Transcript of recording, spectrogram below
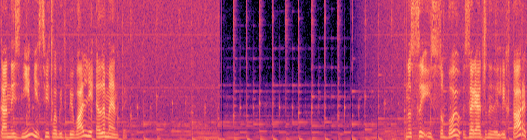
та незнімні світловідбивальні елементи. Носи із собою заряджений ліхтарик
